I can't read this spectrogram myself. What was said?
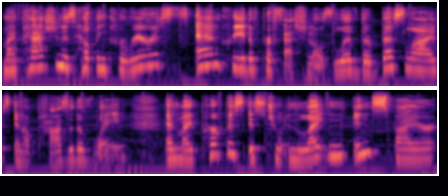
My passion is helping careerists and creative professionals live their best lives in a positive way. And my purpose is to enlighten, inspire,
